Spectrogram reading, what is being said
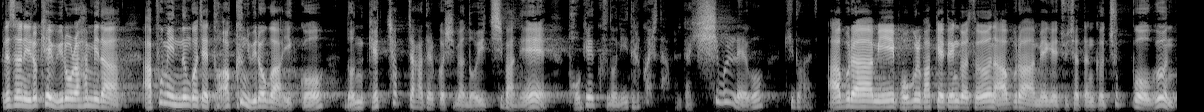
그래서 저는 이렇게 위로를 합니다. 아픔이 있는 곳에 더 큰 위로가 있고 넌 개척자가 될 것이며 너희 집안에 복의 근원이 될 것이다. 그러니까 힘을 내고 기도하지. 아브라함이 복을 받게 된 것은 아브라함에게 주셨던 그 축복은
